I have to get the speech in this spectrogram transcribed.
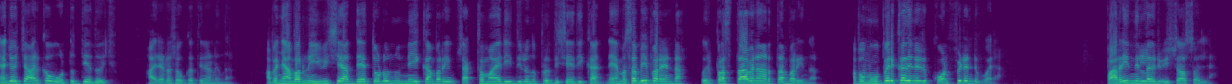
ഞാൻ ചോദിച്ചു ആർക്കാ വോട്ടുത്തിയത് ചോദിച്ചു. ആര്യയുടെ ഷൗക്കത്തിനാണ് എന്നാണ്. അപ്പം ഞാൻ പറഞ്ഞു ഈ വിഷയം അദ്ദേഹത്തോടൊന്ന് ഉന്നയിക്കാൻ പറയൂ. ശക്തമായ രീതിയിലൊന്ന് പ്രതിഷേധിക്കാൻ നിയമസഭയിൽ പറയണ്ട. ഒരു പ്രസ്താവന നടത്താൻ പറയുന്നതാണ്. അപ്പോൾ മൂപ്പർക്ക് അതിനൊരു കോൺഫിഡന്റ് പോരാ. പറയുന്നുള്ള ഒരു വിശ്വാസമല്ല.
